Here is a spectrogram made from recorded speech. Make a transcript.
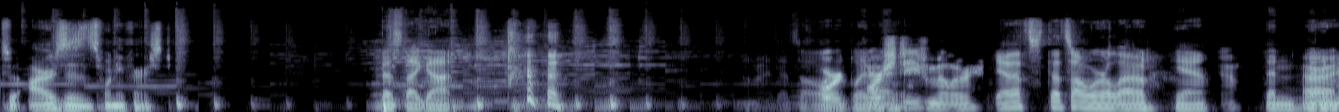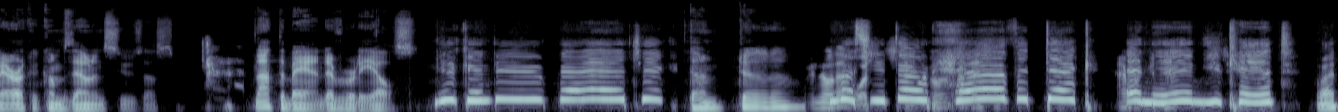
So ours is the 21st. Best I got. All right, that's all I Or, or right. Steve Miller. Yeah, that's that's all we're allowed. Yeah. Then, All then right. America comes down and sues us. Not the band, everybody else. You can do magic Dun, dun, dun. We know that unless you don't Miller, but I said- have a deck, and then you can't. What?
